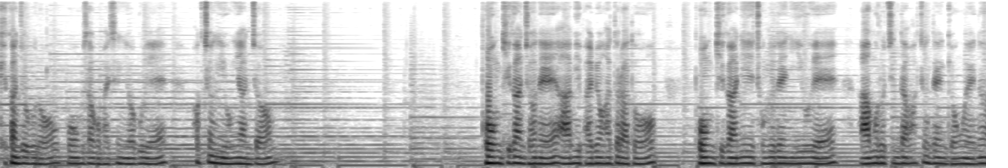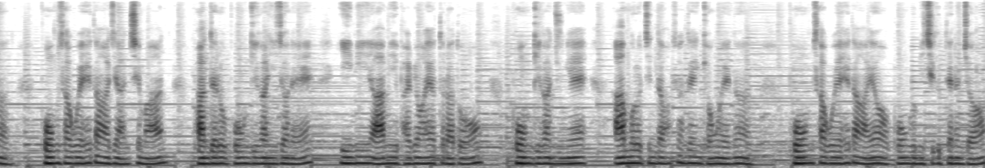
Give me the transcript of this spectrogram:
객관적으로 보험사고 발생 여부에 확정이 용이한 점. 보험기간 전에 암이 발병하더라도 보험기간이 종료된 이후에 암으로 진단 확정된 경우에는 보험사고에 해당하지 않지만 반대로 보험기간 이전에 이미 암이 발병하였더라도 보험기간 중에 암으로 진단 확정된 경우에는 보험사고에 해당하여 보험금이 지급되는 점.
